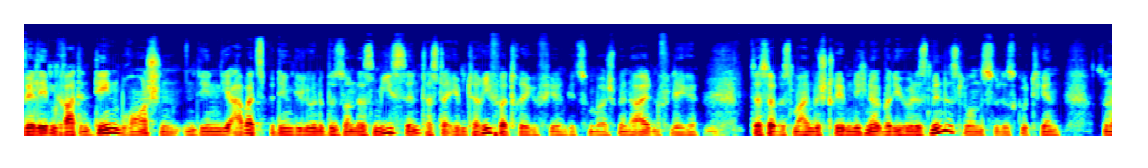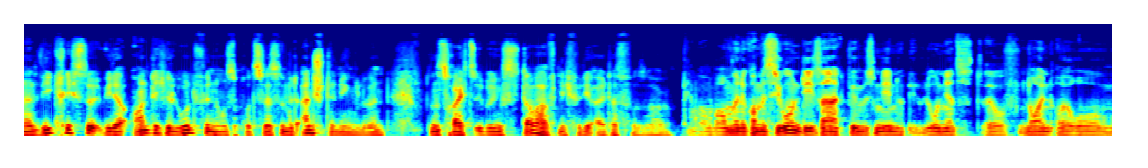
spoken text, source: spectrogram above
Und wir leben gerade in den Branchen, in denen die Arbeitsbedingungen, die Löhne besonders mies sind, dass da eben Tarifverträge fehlen, wie zum Beispiel in der Altenpflege. Mhm. Deshalb ist mein Bestreben, nicht nur über die Höhe des Mindestlohns zu diskutieren, sondern wie kriegst du wieder ordentliche Lohnfindungsprozesse mit anständigen Löhnen? Sonst reicht es übrigens dauerhaft nicht für die Altersvorsorge. Warum brauchen wir eine Kommission, die sagt, wir müssen den Lohn jetzt auf neun Euro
